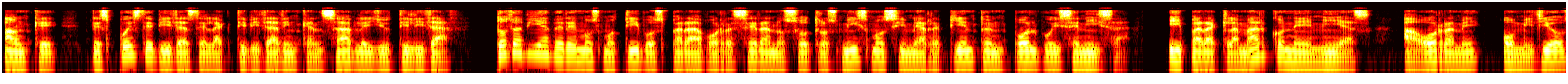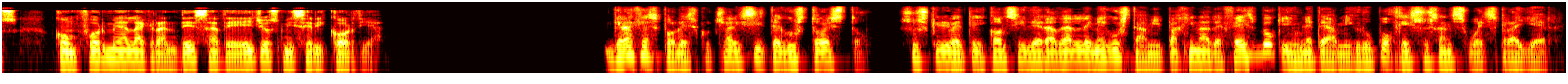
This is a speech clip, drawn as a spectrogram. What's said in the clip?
Aunque, después de vidas de la actividad incansable y utilidad, todavía veremos motivos para aborrecer a nosotros mismos y me arrepiento en polvo y ceniza, y para clamar con Nehemías, ahórrame, oh mi Dios, conforme a la grandeza de ellos misericordia. Gracias por escuchar y si te gustó esto, suscríbete y considera darle me gusta a mi página de Facebook y únete a mi grupo Jesús Answers Prayer.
